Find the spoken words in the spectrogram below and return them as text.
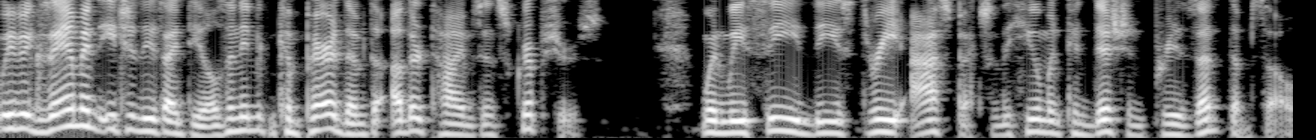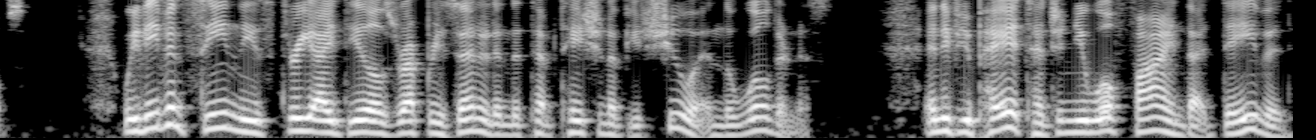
We've examined each of these ideals and even compared them to other times in scriptures when we see these three aspects of the human condition present themselves. We've even seen these three ideals represented in the temptation of Yeshua in the wilderness. And if you pay attention, you will find that David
